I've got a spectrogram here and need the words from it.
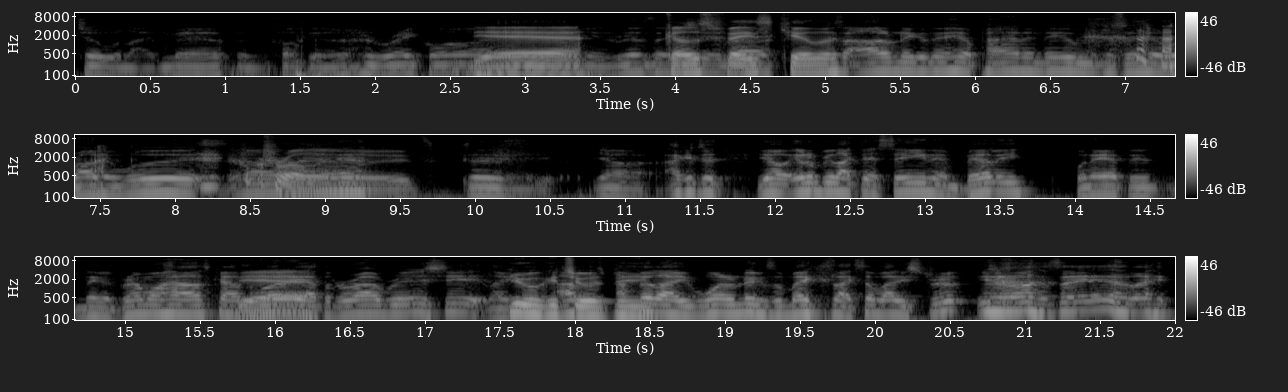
chill with like Meth and fucking Raekwon. Yeah. and RZA and Ghostface shit, Killah. all them niggas in here pining, nigga. We just in here rolling woods. You know Rolling? Woods. Just yo, I could just yo. It'll be like that scene in Belly when they at the nigga grandma house counting Yeah. money after the robbery and shit. Like You gonna get I, yours, I feel like one of them niggas will make like somebody strip. You know what I'm saying? Like,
